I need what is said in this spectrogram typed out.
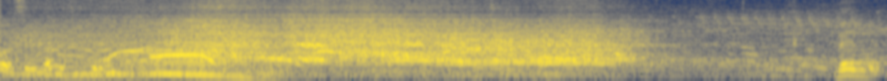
Tá bom.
